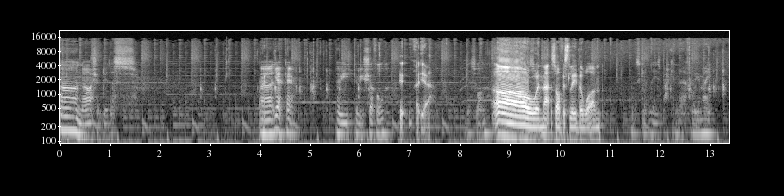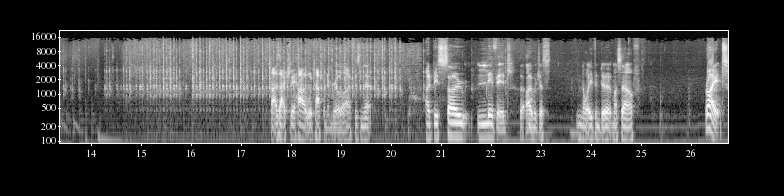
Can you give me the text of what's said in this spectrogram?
Uh, no, I should do this. Uh, yeah, okay. Have you have you shuffled It, uh, yeah. This one? Oh, and that's obviously the one. Let's get these back in there for you, mate. That's actually how it would happen in real life, isn't it? I'd be so livid that I would just not even do it myself. Right,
